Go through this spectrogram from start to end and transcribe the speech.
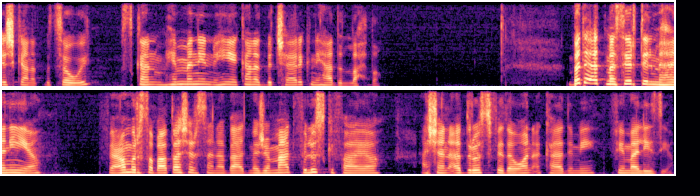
إيش كانت بتسوي بس كان مهمني إنه هي كانت بتشاركني هذه اللحظة. بدأت مسيرتي المهنية في عمر 17 سنة بعد ما جمعت فلوس كفاية عشان أدرس في ذا وان أكاديمي في ماليزيا.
